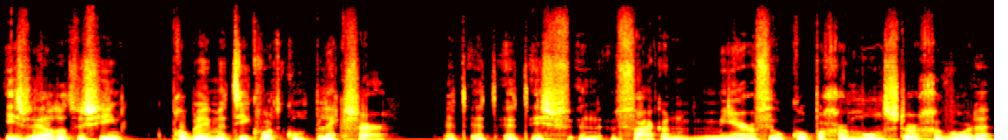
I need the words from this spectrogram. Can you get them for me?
is wel dat we zien problematiek wordt complexer. Het, het, het is een, vaak een meer veelkoppiger monster geworden.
